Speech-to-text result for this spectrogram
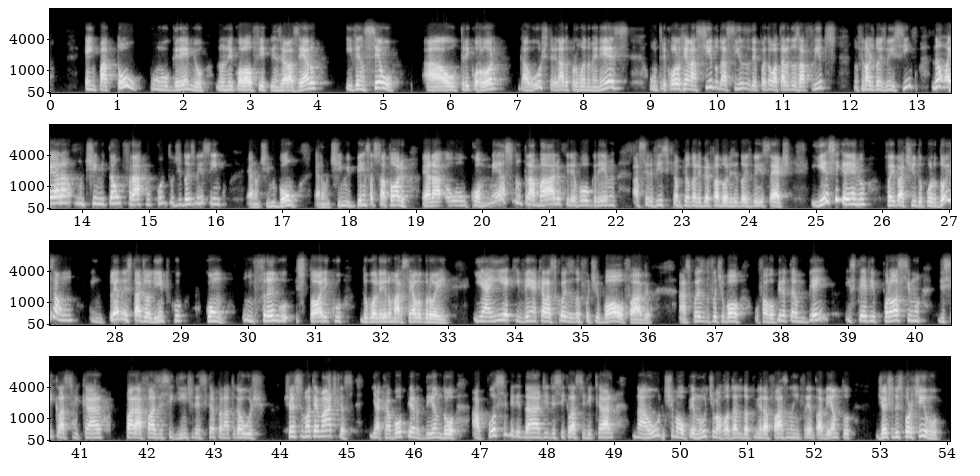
empatou com o Grêmio no Nicolau Fico em 0 a 0 e venceu ao tricolor gaúcho, treinado por Mano Menezes, um tricolor renascido das cinzas depois da Batalha dos Aflitos, no final de 2005. Não era um time tão fraco quanto o de 2005. Era um time bom, era um time bem satisfatório. Era o começo do trabalho que levou o Grêmio a ser vice-campeão da Libertadores em 2007. E esse Grêmio foi batido por 2 a 1 em pleno Estádio Olímpico, com um frango histórico do goleiro Marcelo Groi. E aí é que vem aquelas coisas do futebol, Fábio. As coisas do futebol. O Farroupilha também esteve próximo de se classificar para a fase seguinte nesse Campeonato Gaúcho. Chances matemáticas e acabou perdendo a possibilidade de se classificar na última ou penúltima rodada da primeira fase no enfrentamento diante do Esportivo,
